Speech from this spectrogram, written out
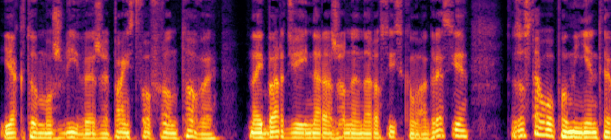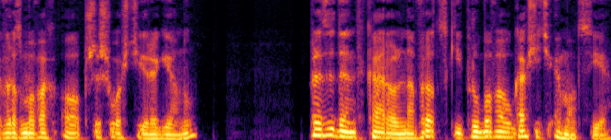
jak to możliwe, że państwo frontowe, najbardziej narażone na rosyjską agresję, zostało pominięte w rozmowach o przyszłości regionu? Prezydent Karol Nawrocki próbował gasić emocje.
